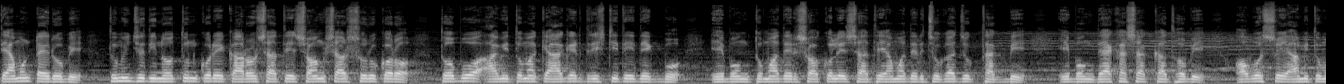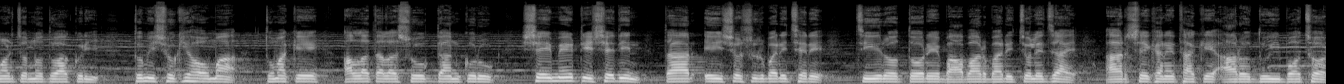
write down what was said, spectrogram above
তেমনটাই রবে। তুমি যদি নতুন করে কারোর সাথে সংসার শুরু করো, তবুও আমি তোমাকে আগের দৃষ্টিতেই দেখব এবং তোমাদের সকলের সাথে আমাদের যোগাযোগ থাকবে এবং দেখা সাক্ষাৎ হবে। অবশ্যই আমি তোমার জন্য দোয়া করি। তুমি সুখী হও মা, তোমাকে আল্লাহ তালা সুখ দান করুক। সেই মেয়েটি সেদিন তার এই শ্বশুরবাড়ি ছেড়ে চিরতরে বাবার বাড়ি চলে যায়। আর সেখানে থাকে আরও দুই বছর।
